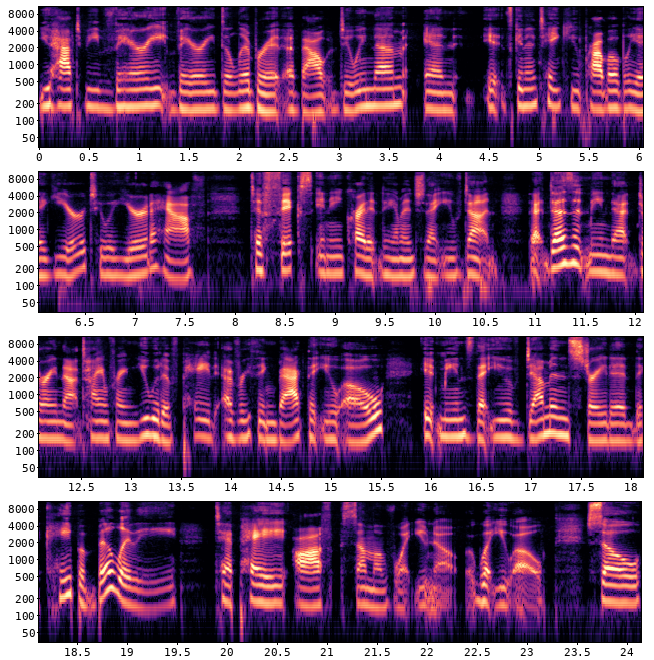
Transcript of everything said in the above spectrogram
You have to be very, very deliberate about doing them. And it's going to take you probably a year to a year and a half to fix any credit damage that you've done. That doesn't mean that during that time frame you would have paid everything back that you owe. It means that you have demonstrated the capability to pay off some of what you know what you owe. So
